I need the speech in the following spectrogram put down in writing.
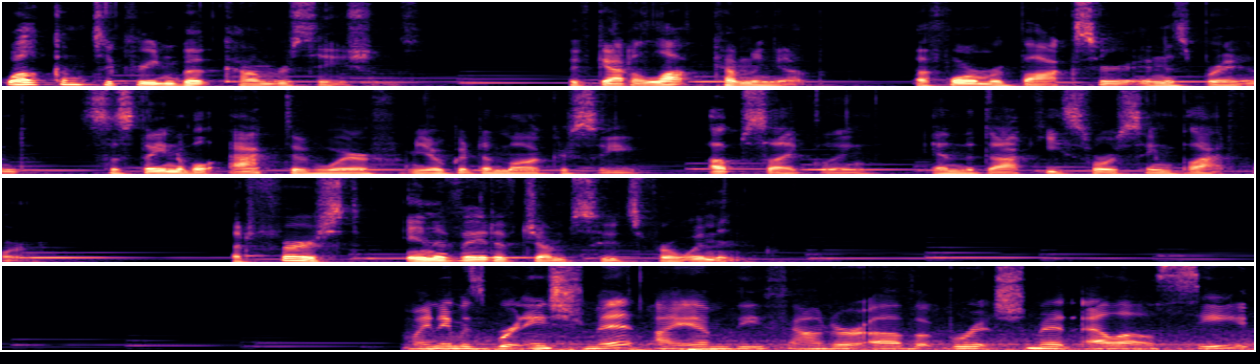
Welcome to Greenbook Conversations. We've got a lot coming up a former boxer and his brand, sustainable activewear from Yoga Democracy, upcycling, and the Daki sourcing platform. But first, innovative jumpsuits for women. My name is Brittany Schmidt. I am the founder of Brit Schmidt LLC.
